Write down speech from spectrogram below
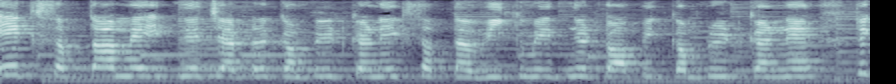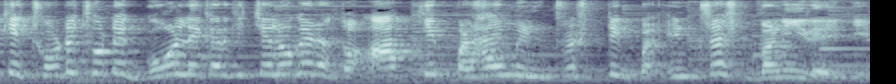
एक सप्ताह में इतने चैप्टर कंप्लीट करने, एक सप्ताह वीक में इतने टॉपिक कंप्लीट करने तो कि छोटे छोटे गोल लेकर के चलोगे ना तो आपकी पढ़ाई में इंटरेस्टिंग इंटरेस्ट बनी रहेगी।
